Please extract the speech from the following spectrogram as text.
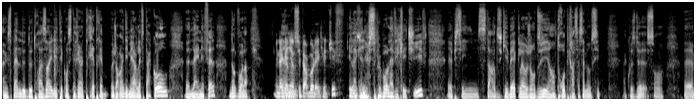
un, span de 2-3 ans, il était considéré un très, très, genre un des meilleurs left tackle euh, de la NFL. Donc voilà. Il a gagné un euh, Super Bowl avec les Chiefs. Il a gagné un Super Bowl avec les Chiefs. Et puis c'est une star du Québec là aujourd'hui, entre autres grâce à ça, mais aussi à cause de son euh,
